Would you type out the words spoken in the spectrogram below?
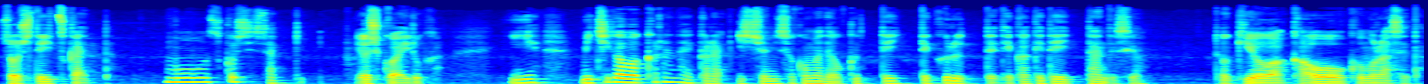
そしていつ帰った？もう少しさっき。よしこはいるかいいえ、道がわからないから一緒にそこまで送って行ってくるって出かけて行ったんですよ。時代は顔を曇らせた。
